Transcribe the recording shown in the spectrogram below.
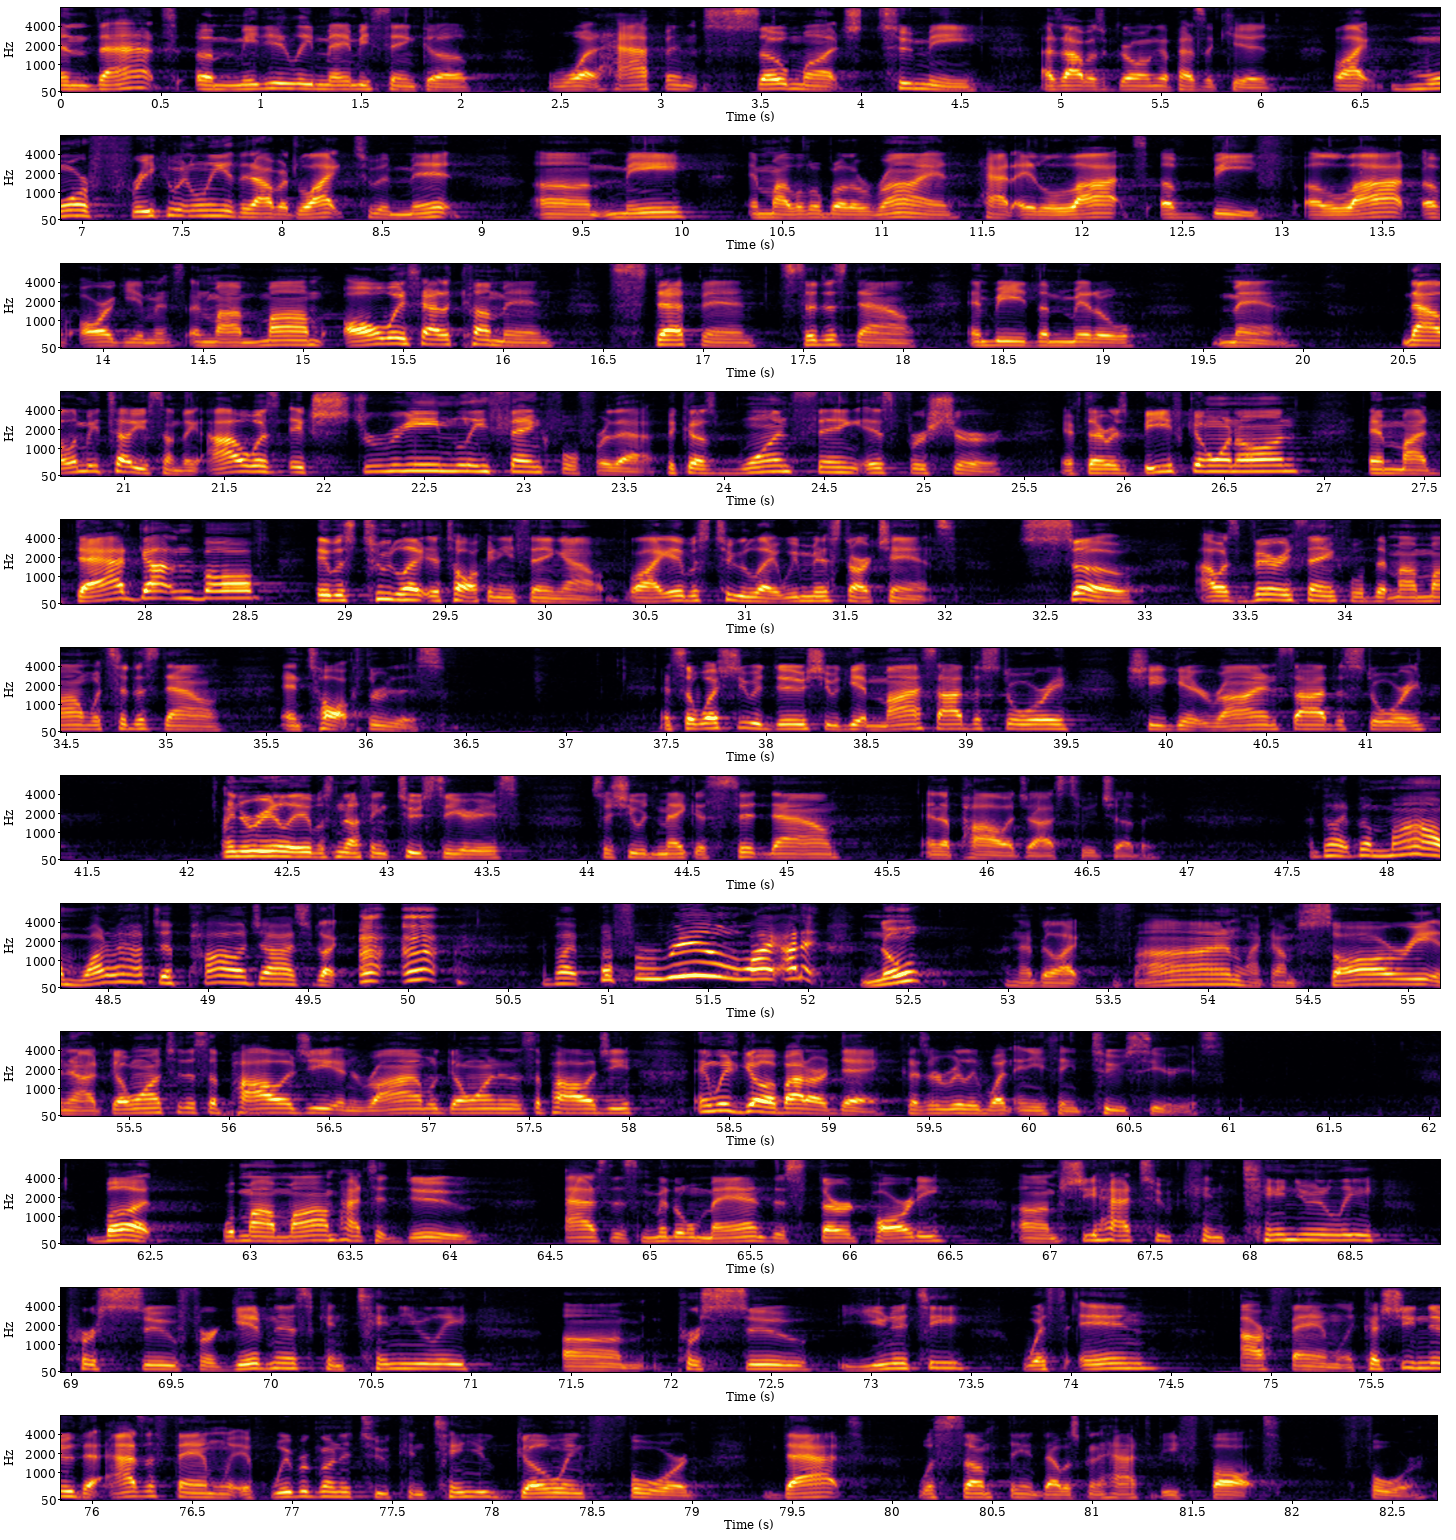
And that immediately made me think of what happened so much to me as I was growing up as a kid. Like, more frequently than I would like to admit, um, me and my little brother Ryan had a lot of beef, a lot of arguments, and my mom always had to come in, step in, sit us down, and be the middle man. Now, let me tell you something. I was extremely thankful for that because one thing is for sure if there was beef going on and my dad got involved, it was too late to talk anything out. Like, it was too late. We missed our chance. So, I was very thankful that my mom would sit us down and talk through this. And so, what she would do, she would get my side of the story, she'd get Ryan's side of the story. And really, it was nothing too serious. So, she would make us sit down and apologize to each other. I'd be like, but mom, why do I have to apologize? She'd be like, uh uh. I'd be like, but for real, like, I didn't, nope. And I'd be like, fine, like, I'm sorry. And I'd go on to this apology, and Ryan would go on to this apology, and we'd go about our day because there really wasn't anything too serious. But what my mom had to do as this middleman, this third party, um, she had to continually pursue forgiveness, continually um, pursue unity within our family. Because she knew that as a family, if we were going to continue going forward, that was something that was going to have to be fought for.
